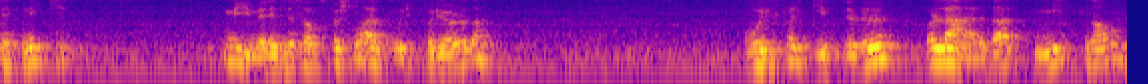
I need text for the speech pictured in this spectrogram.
teknikk. Mye mer interessant spørsmål er hvorfor gjør du det? Hvorfor gidder du å lære deg mitt navn?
